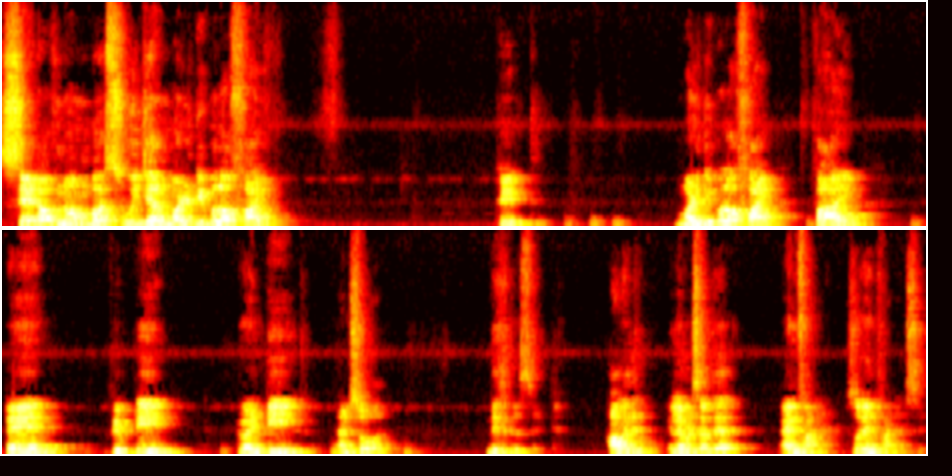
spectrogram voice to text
set of numbers which are multiple of 5. Fifth, multiple of 5. 5, 10, 15, 20 and so on. This is the set. How many elements are there? Infinite. So infinite set.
